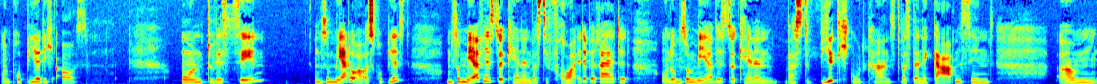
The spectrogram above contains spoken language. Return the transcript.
und probier dich aus. Und du wirst sehen, umso mehr du ausprobierst, umso mehr wirst du erkennen, was dir Freude bereitet und umso mehr wirst du erkennen, was du wirklich gut kannst, was deine Gaben sind, ähm,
